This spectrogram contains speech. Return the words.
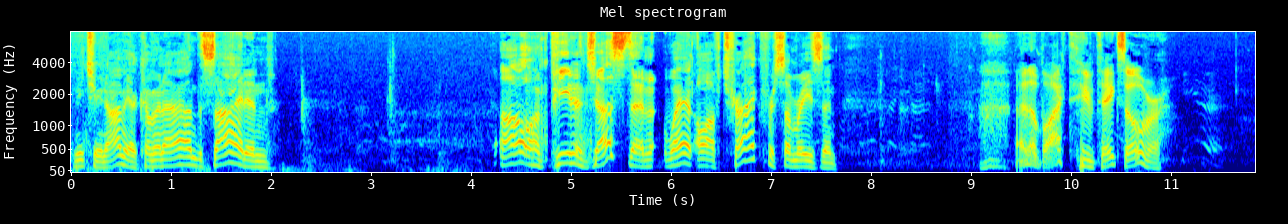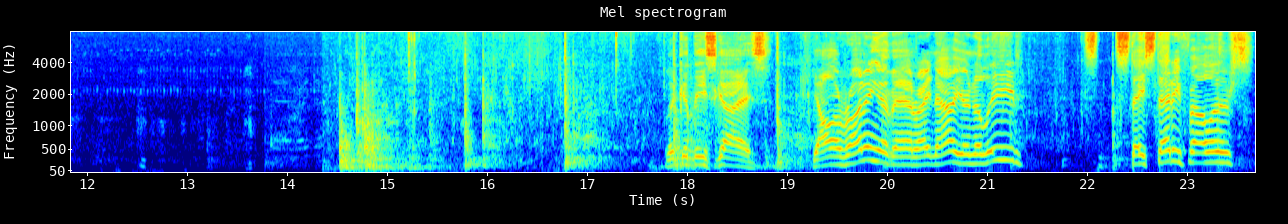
Dimitri and Ami are coming out on the side and Oh, and Pete and Justin went off track for some reason. And the black team takes over. Look at these guys. Y'all are running it, man. Right now, you're in the lead. S- Stay steady, fellas.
